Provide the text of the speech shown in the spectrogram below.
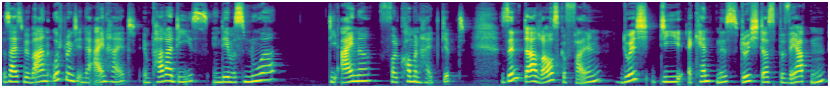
Das heißt, wir waren ursprünglich in der Einheit, im Paradies, in dem es nur die eine Vollkommenheit gibt, sind da rausgefallen durch die Erkenntnis, durch das Bewerten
